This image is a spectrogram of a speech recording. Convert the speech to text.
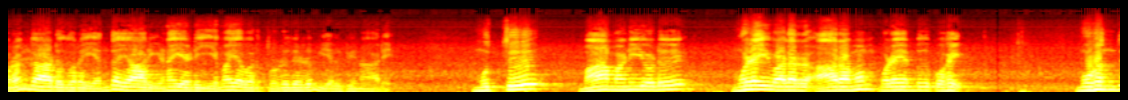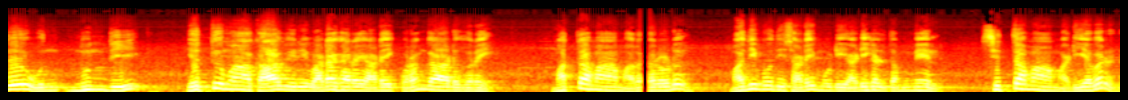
குரங்காடுதுறை எந்த யார் இணையடி இமையவர் தொழுதெழும் இயல்பினாரே. முத்து மாமணியோடு முழை வளர் ஆரமும் முழை என்பது குகை. முகந்து உந் நுந்தி எத்துமா காவிரி வடகரை அடை குரங்காடுதுறை. மத்தமா மலரோடு மதிபொதி சடைமுடி அடிகள் தம்மேல். சித்தமாம் அடியவர்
